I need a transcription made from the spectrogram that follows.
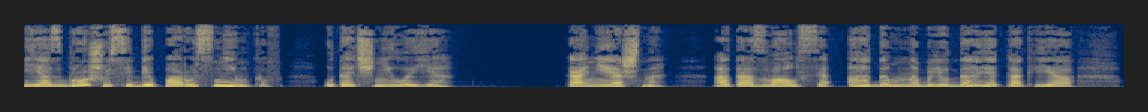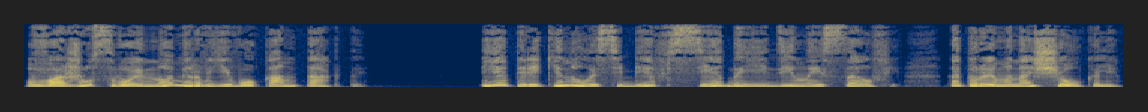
«Я сброшу себе пару снимков», — уточнила я. «Конечно», — отозвался Адам, наблюдая, как я ввожу свой номер в его контакты. Я перекинула себе все до единой селфи, которые мы нащелкали.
